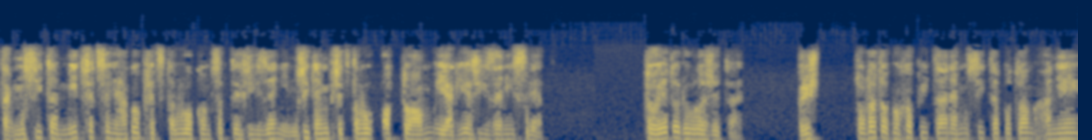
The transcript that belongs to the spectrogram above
tak musíte mít přece nějakou představu o konceptech řízení. Musíte mít představu o tom, jak je řízený svět. To je to důležité. Když tohle to pochopíte, nemusíte potom ani e,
